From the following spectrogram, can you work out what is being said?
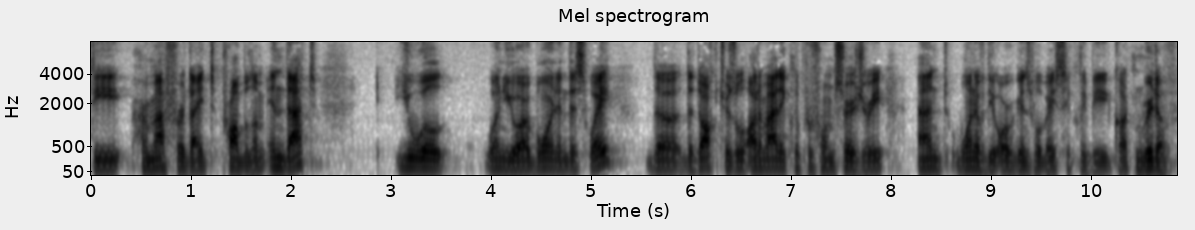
the hermaphrodite problem in that you will, when you are born in this way, the, the doctors will automatically perform surgery and one of the organs will basically be gotten rid of.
